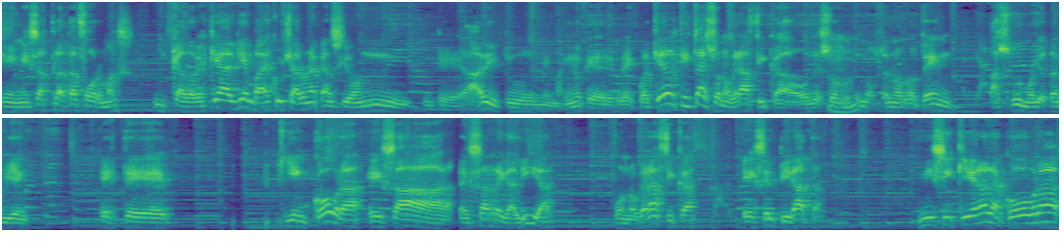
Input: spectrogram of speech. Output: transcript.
en esas plataformas y cada vez que alguien va a escuchar una canción de Aditu, me imagino que de cualquier artista de sonográfica o de sonorroten, asumo yo también, este, quien cobra esa, esa regalía fonográfica es el pirata. Ni siquiera la cobra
